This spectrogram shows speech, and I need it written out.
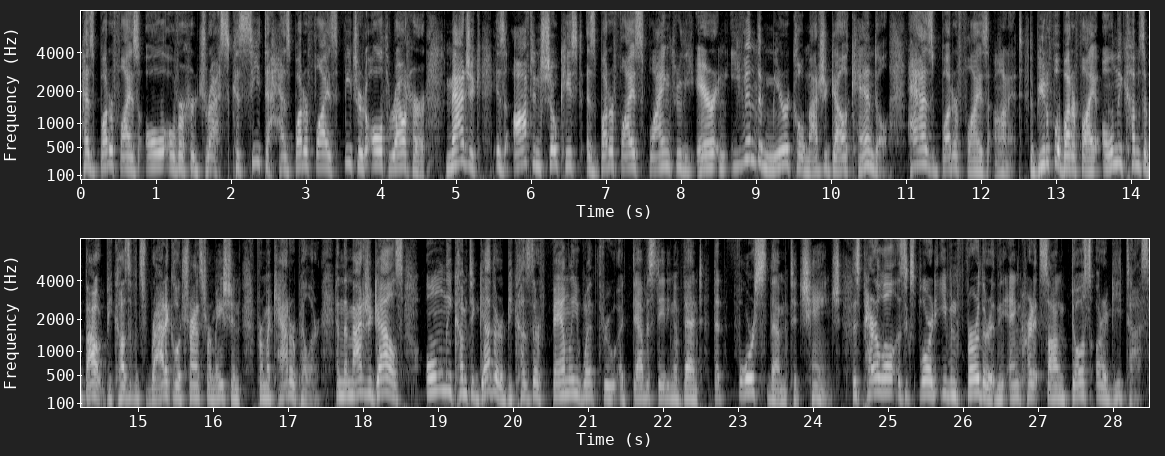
has butterflies all over her dress. Casita has butterflies featured all throughout about her. Magic is often showcased as butterflies flying through the air, and even the Miracle Madrigal candle has butterflies on it. The beautiful butterfly only comes about because of its radical transformation from a caterpillar, and the Madrigals only come together because their family went through a devastating event that forced them to change. This parallel is explored even further in the end credit song Dos Oruguitas,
